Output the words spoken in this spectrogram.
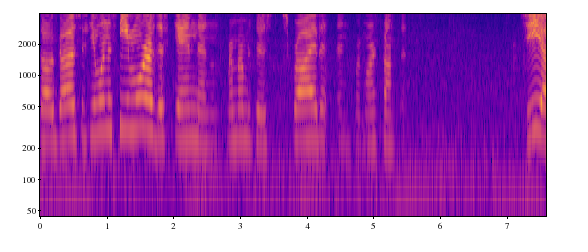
So guys, if you want to see more of this game, then remember to subscribe and for more content. See ya!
